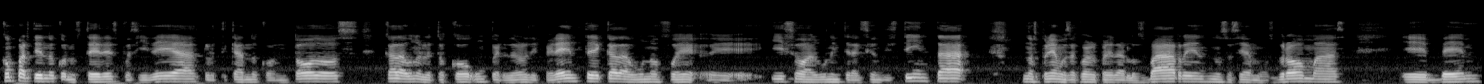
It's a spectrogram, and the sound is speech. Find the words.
compartiendo con ustedes pues ideas, platicando con todos, cada uno le tocó un perdedor diferente, cada uno fue eh, hizo alguna interacción distinta, nos poníamos de acuerdo para ir a los barrios, nos hacíamos bromas, eh, Ben,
